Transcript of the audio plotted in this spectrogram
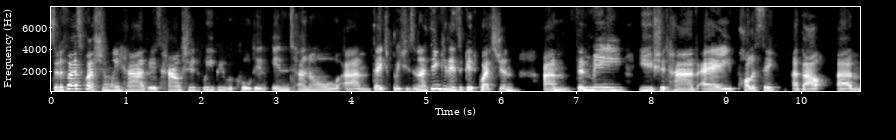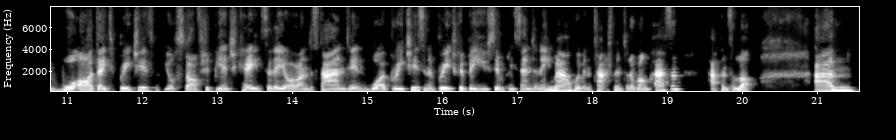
So the first question we have is how should we be recording internal um, data breaches? And I think it is a good question. Um, for me, you should have a policy about um, what are data breaches. Your staff should be educated so they are understanding what a breach is. And a breach could be you simply send an email with an attachment to the wrong person. Happens a lot. Um,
